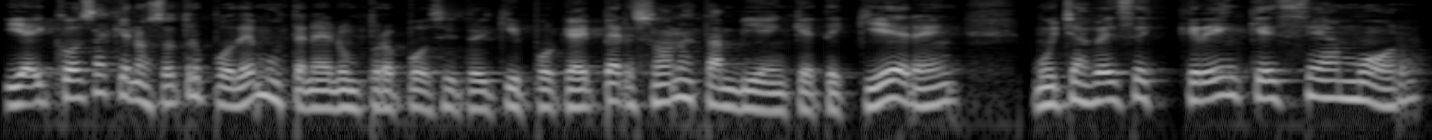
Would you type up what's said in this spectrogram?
Y hay cosas que nosotros podemos tener un propósito aquí, porque hay personas también que te quieren, muchas veces creen que ese amor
